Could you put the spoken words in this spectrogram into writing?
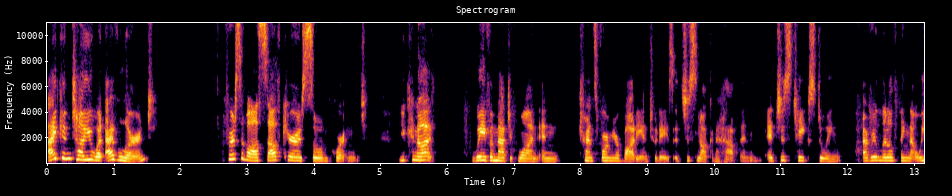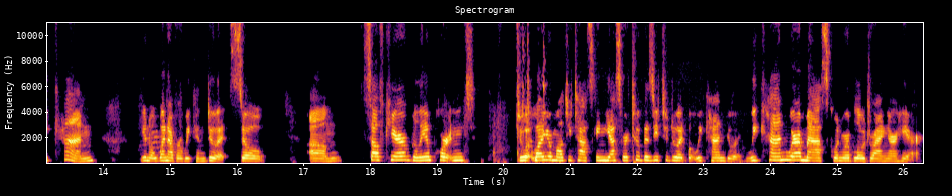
I can tell you what I've learned. First of all, self care is so important. You cannot wave a magic wand and transform your body in two days. It's just not going to happen. It just takes doing every little thing that we can, you know, whenever we can do it. So, um, self care, really important. Do it while you're multitasking. Yes, we're too busy to do it, but we can do it. We can wear a mask when we're blow drying our hair.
